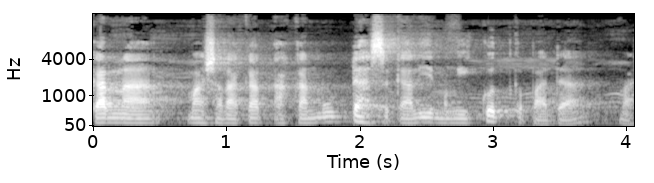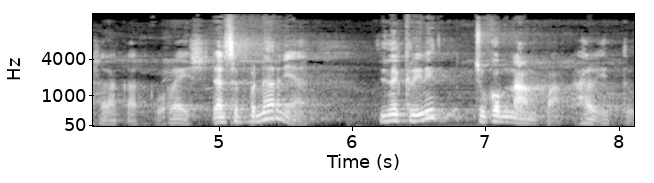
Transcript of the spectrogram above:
Karena masyarakat akan mudah sekali mengikut kepada masyarakat Quraisy. Dan sebenarnya di negeri ini cukup nampak hal itu.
